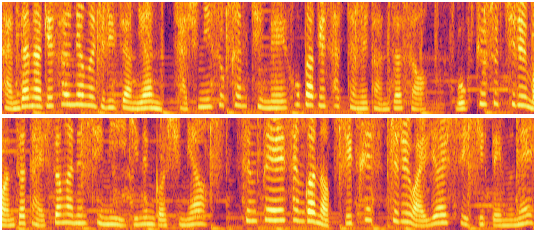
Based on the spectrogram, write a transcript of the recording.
간단하게 설명을 드리자면 자신이 속한 팀에 호박의 사탕을 던져서 목표 수치를 먼저 달성하는 팀이 이기는 것이며 승패에 상관없이 퀘스트를 완료할 수 있기 때문에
